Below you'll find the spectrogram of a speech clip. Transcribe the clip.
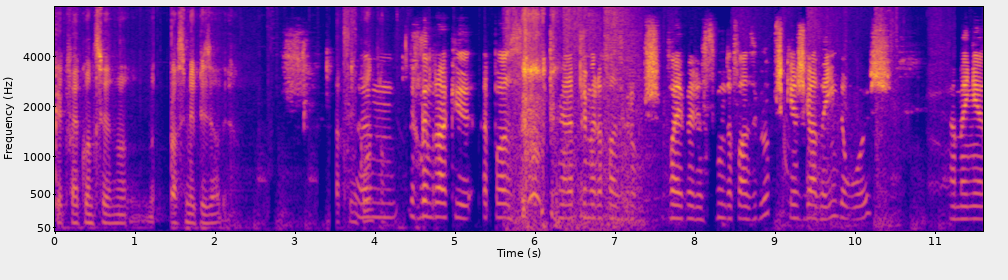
que é que vai acontecer no, no próximo episódio. Hum, relembrar que após terminar a primeira fase de grupos vai haver a segunda fase de grupos que é jogada ainda hoje. Amanhã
